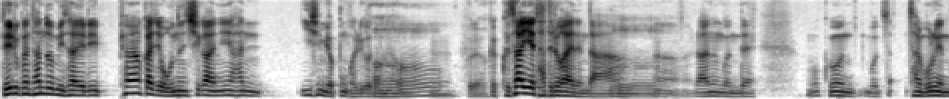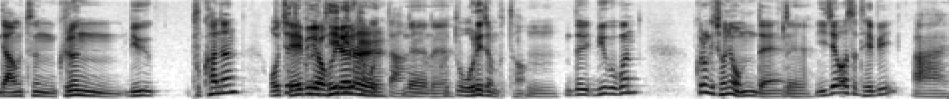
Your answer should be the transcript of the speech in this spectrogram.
대륙간 탄도 미사일이 평양까지 오는 시간이 한 20 몇 분 걸리거든요. 어, 네. 그러니까 그 사이에 다 들어가야 된다. 음. 어, 라는 건데 뭐 그건 뭐 잘 모르겠는데 아무튼 그런 미 북한은 어쨌든 대비를 훈련을- 하고 있다. 네네. 그것도 오래 전부터. 음. 근데 미국은 그런 게 전혀 없는데 네. 이제 와서 대비 아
